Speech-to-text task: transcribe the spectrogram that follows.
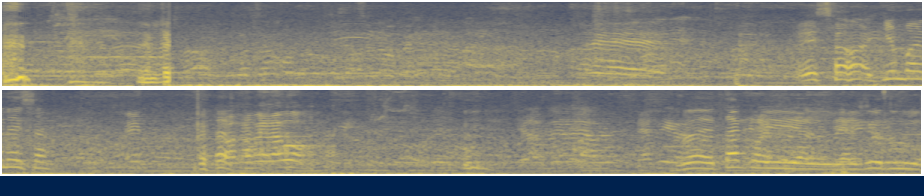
Empe- Esa, ¿quién va en esa? Bájame la voz. Yo de taco y al, y al río Tumbio.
